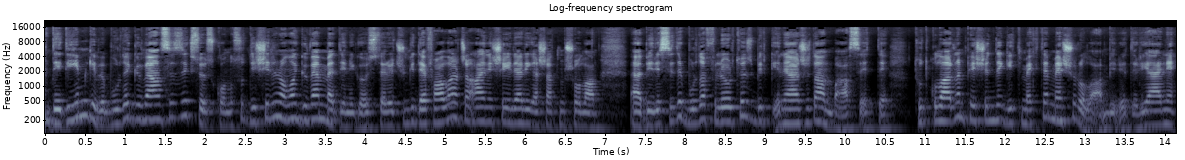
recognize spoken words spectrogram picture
Dediğim gibi burada güvensizlik söz konusu. Dişilin ona güvenmediğini gösteriyor. Çünkü defalarca aynı şeyleri yaşatmış olan e, birisidir. Burada flörtöz bir enerjiden bahsetti. Tutkularının peşinde gitmekte meşhur olan biridir. Yani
